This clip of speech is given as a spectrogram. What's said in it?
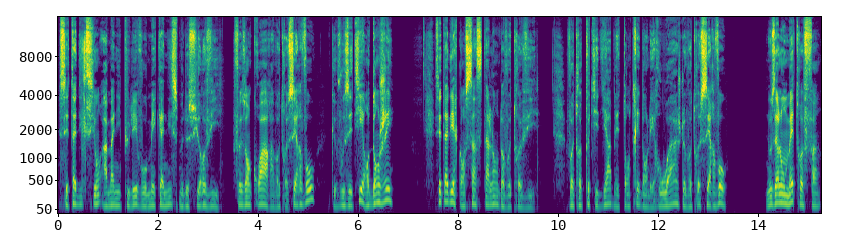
cette addiction a manipulé vos mécanismes de survie, faisant croire à votre cerveau que vous étiez en danger. C'est-à-dire qu'en s'installant dans votre vie, votre petit diable est entré dans les rouages de votre cerveau. Nous allons mettre fin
